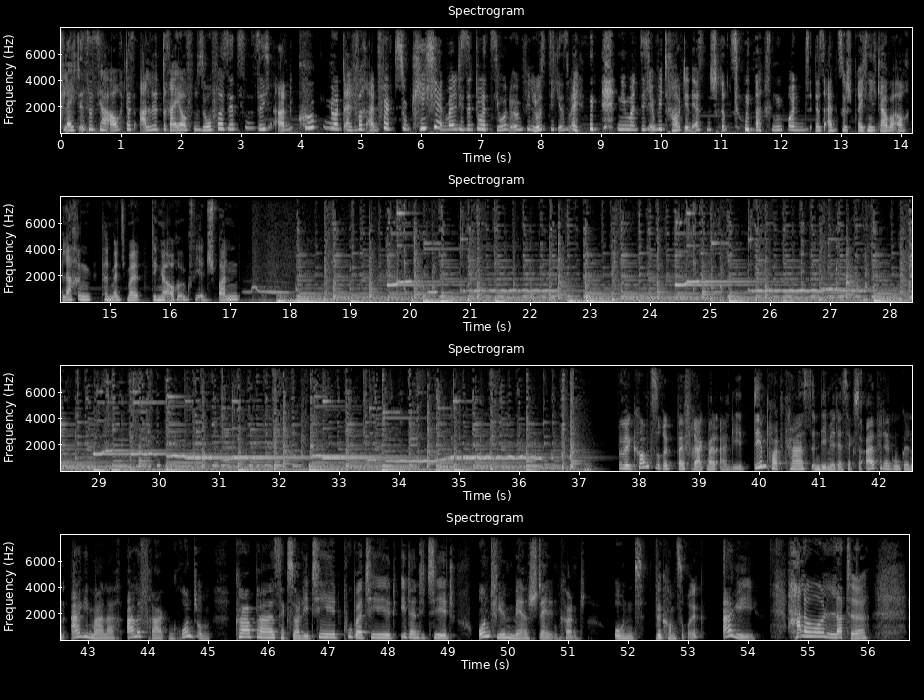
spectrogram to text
Vielleicht ist es ja auch, dass alle drei auf dem Sofa sitzen, sich angucken und einfach anfangen zu kichern, weil die Situation irgendwie lustig ist, weil niemand sich irgendwie traut, den ersten Schritt zu machen und das anzusprechen. Ich glaube auch, Lachen kann manchmal Dinge auch irgendwie entspannen. Willkommen zurück bei Frag mal Agi, dem Podcast, in dem ihr der Sexualpädagogin Agi Malach alle Fragen rund um Körper, Sexualität, Pubertät, Identität und viel mehr stellen könnt. Und willkommen zurück, Agi. Hallo Lotte.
